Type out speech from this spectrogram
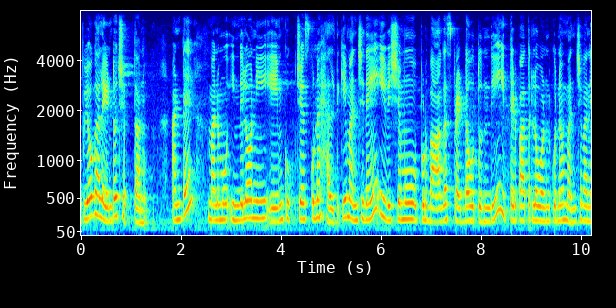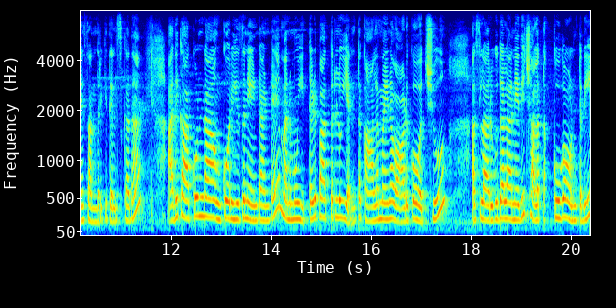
ఉపయోగాలు ఏంటో చెప్తాను. అంటే మనము ఇందులోని ఏం కుక్ చేసుకున్న హెల్త్కి మంచిదే. ఈ విషయము ఇప్పుడు బాగా స్ప్రెడ్ అవుతుంది. ఇత్తడి పాత్రలో వండుకున్న మంచివి అనేసి అందరికీ తెలుసు కదా. అది కాకుండా ఇంకో రీజన్ ఏంటంటే మనము ఇత్తడి పాత్రలు ఎంత కాలమైనా వాడుకోవచ్చు. అసలు అరుగుదల అనేది చాలా తక్కువగా ఉంటుంది.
